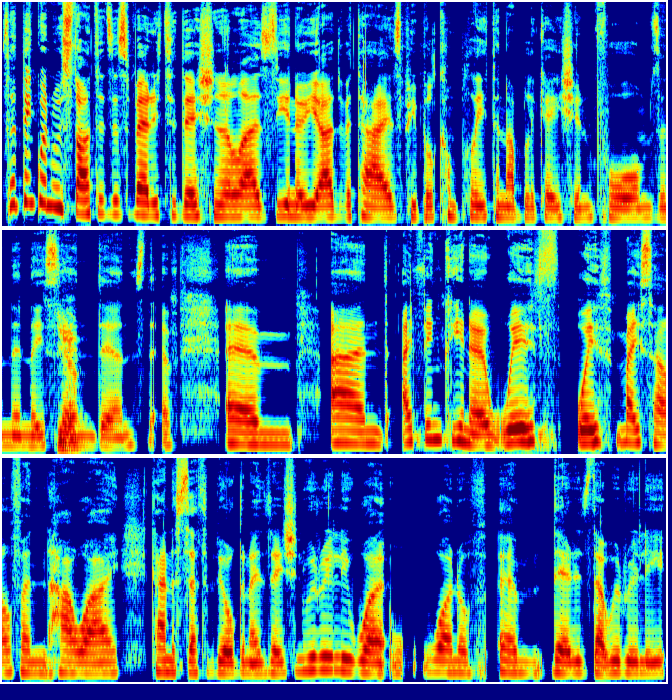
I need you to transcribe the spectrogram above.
So I think when we started, it's very traditional. As you know, you advertise, people complete an application forms, and then they send yeah. and stuff. Um, and I think you know, with with myself and how I kind of set up the organization, we really want one of um, there is that we really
